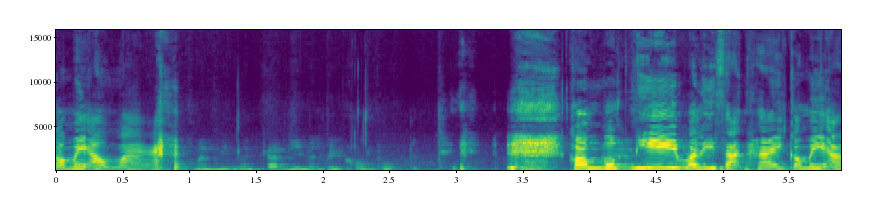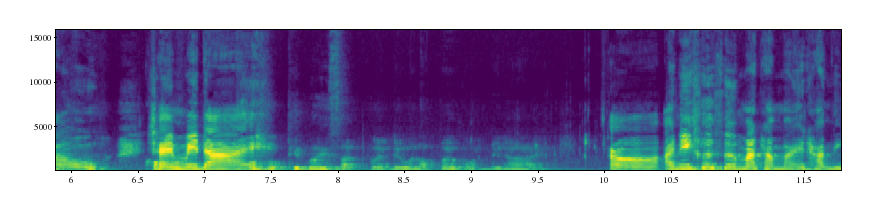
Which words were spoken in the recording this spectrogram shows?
ก็ไม่เอามา มันไม่เหมือนกันนี่มันเป็นคอมบุ๊กคอมบุ๊กที่บริษัทให้ก็ไม่เอา ใช้ไม่ได้คอมบุ๊กที่บริษัทเปิด developer หมดไม่ได้อ๋อ อันนี้คือซื้อมาทำไมถามจ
